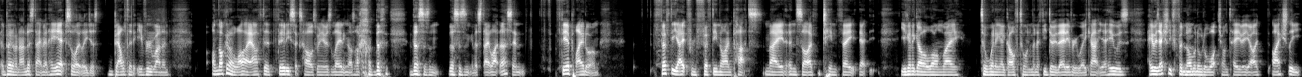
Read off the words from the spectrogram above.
a bit of an understatement. He absolutely just belted everyone and I'm not going to lie. After 36 holes, when he was leading, I was like, "This, this isn't this isn't going to stay like this." And fair play to him. 58 from 59 putts made inside 10 feet. That you're going to go a long way to winning a golf tournament if you do that every week, aren't you? He was he was actually mm. phenomenal to watch on TV. I I actually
